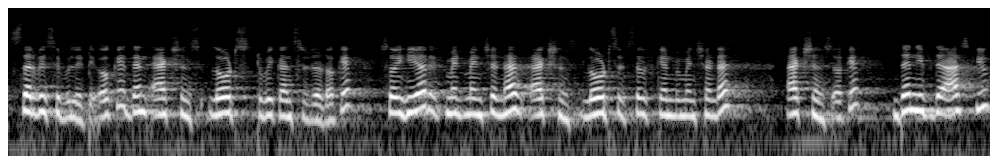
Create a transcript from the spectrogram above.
serviceability okay? Then actions loads to be considered okay? So here it might mentioned as actions. Loads itself can be mentioned as actions okay? Then if they ask you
